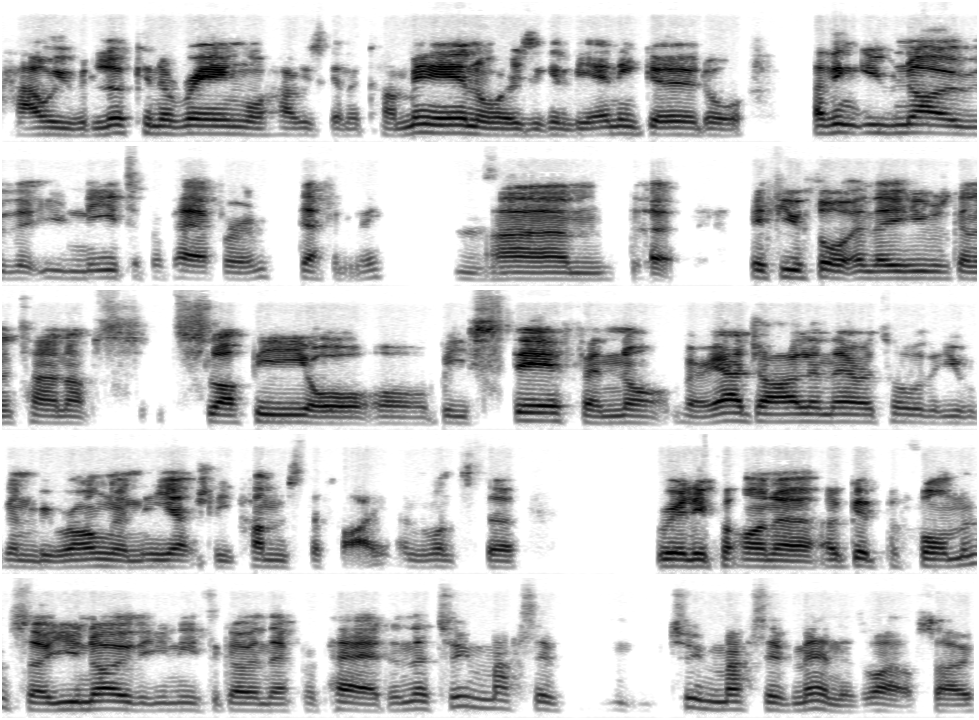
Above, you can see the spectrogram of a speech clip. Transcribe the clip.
how he would look in a ring or how he's going to come in or is he going to be any good or I think you know that you need to prepare for him definitely. Mm-hmm. Um, that if you thought that he was going to turn up sloppy or or be stiff and not very agile in there at all, that you were going to be wrong, and he actually comes to fight and wants to really put on a, a good performance. So you know that you need to go in there prepared, and they're two massive, two massive men as well. So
